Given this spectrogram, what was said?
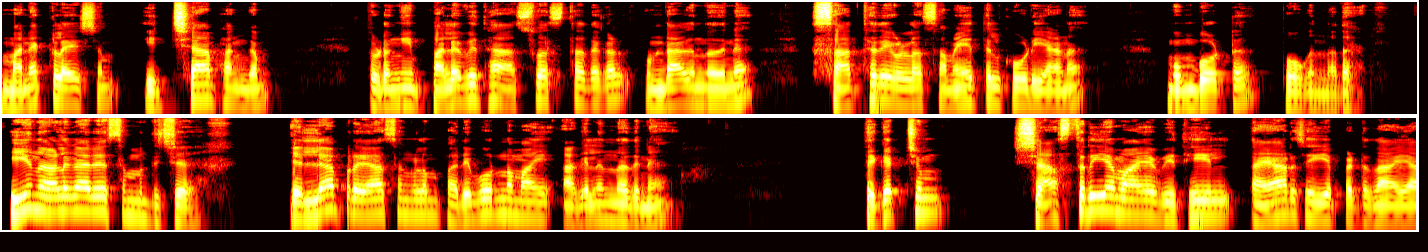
മനക്ലേശം ഇച്ഛാഭംഗം തുടങ്ങി പലവിധ അസ്വസ്ഥതകൾ ഉണ്ടാകുന്നതിന് സാധ്യതയുള്ള സമയത്തിൽ കൂടിയാണ് മുമ്പോട്ട് പോകുന്നത്. ഈ നാളുകാരെ സംബന്ധിച്ച് എല്ലാ പ്രയാസങ്ങളും പരിപൂർണമായി അകലുന്നതിന് തികച്ചും ശാസ്ത്രീയമായ വിധിയിൽ തയ്യാർ ചെയ്യപ്പെട്ടതായ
